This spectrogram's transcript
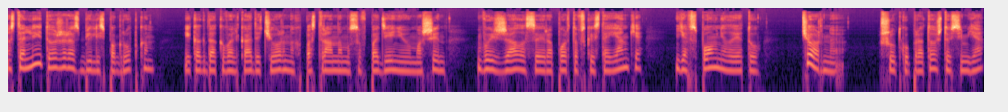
остальные тоже разбились по группкам — и когда кавалькада черных по странному совпадению машин выезжала с аэропортовской стоянки, я вспомнила эту черную шутку про то, что семья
